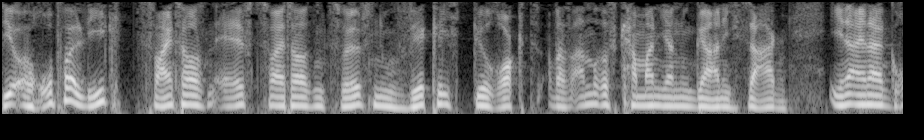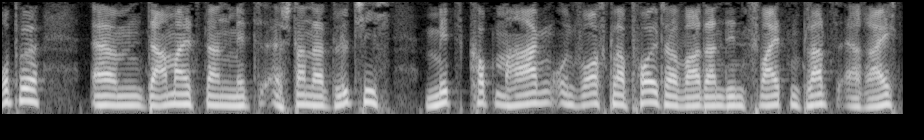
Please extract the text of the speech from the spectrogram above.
die Europa League 2011, 2012 nun wirklich gerockt. Was anderes kann man ja nun gar nicht sagen. In einer Gruppe, ähm, damals dann mit Standard Lüttich, mit Kopenhagen und Worskla Polter war dann den zweiten Platz erreicht.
